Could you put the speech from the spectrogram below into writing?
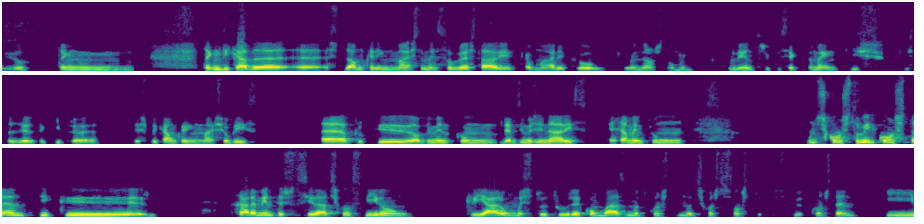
eu tenho tenho dedicado a, a, estudar um bocadinho mais também sobre esta área, que é uma área que eu, que eu ainda não estou muito por dentro e por isso é que também quis, quis trazer-te aqui para explicar um bocadinho mais sobre isso. Uh, porque, obviamente, como deves imaginar, isso é realmente um, um desconstruir constante e que raramente as sociedades conseguiram criar uma estrutura com base numa, numa desconstrução constante e,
